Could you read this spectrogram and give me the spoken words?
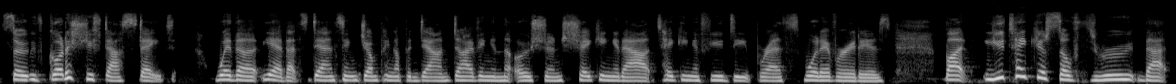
So we've got to shift our state whether yeah that's dancing jumping up and down diving in the ocean shaking it out taking a few deep breaths whatever it is. But you take yourself through that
